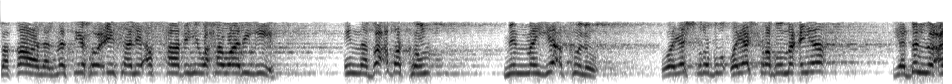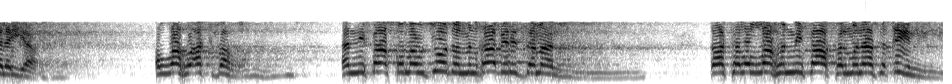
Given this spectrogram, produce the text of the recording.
فقال المسيح عيسى لأصحابه وحواريه إن بعضكم ممن يأكل ويشرب, ويشرب معي يدل علي. الله أكبر. النفاق موجود من غابر الزمان. قاتل الله النفاق والمنافقين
